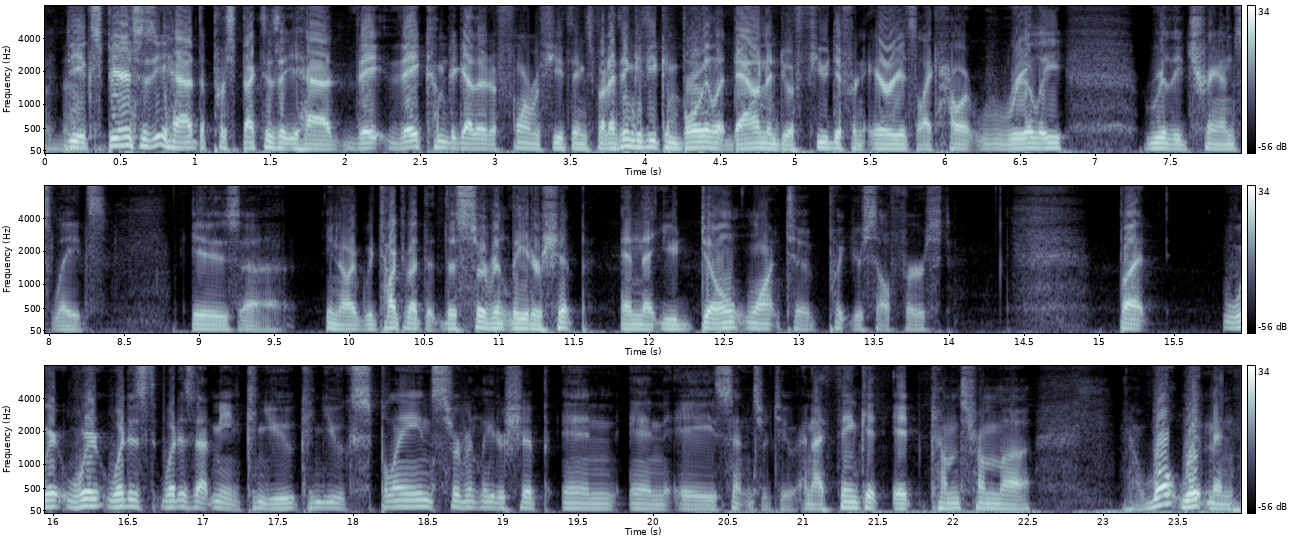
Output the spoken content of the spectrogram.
the experiences you had, the perspectives that you had, they they come together to form a few things. But I think if you can boil it down into a few different areas, like how it really, really translates, is uh, you know like we talked about the, the servant leadership and that you don't want to put yourself first. But where, where, what is what does that mean? Can you can you explain servant leadership in in a sentence or two? And I think it it comes from uh, Walt Whitman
